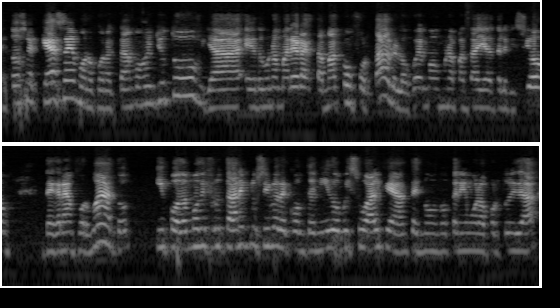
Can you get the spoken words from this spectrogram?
entonces, ¿qué hacemos? Nos conectamos en YouTube, ya eh, de una manera está más confortable. Los vemos en una pantalla de televisión de gran formato y podemos disfrutar inclusive de contenido visual que antes no, no teníamos la oportunidad,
